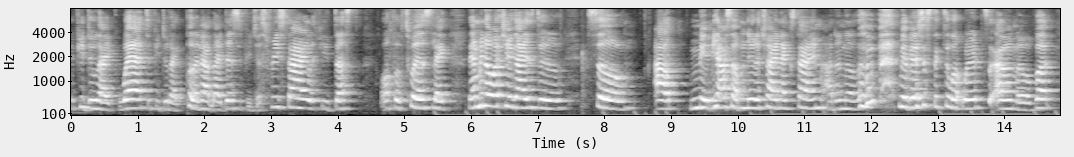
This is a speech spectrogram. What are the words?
If you do like wet, if you do like pulling out like this, if you just freestyle, if you dust off of twist, like let me know what you guys do. So I'll maybe have something new to try next time. I don't know. maybe I should stick to what worked. I don't know. But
